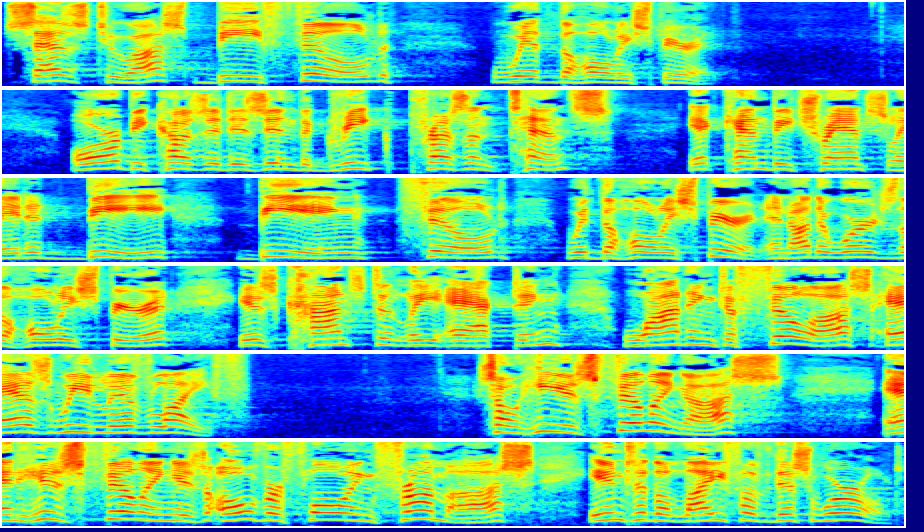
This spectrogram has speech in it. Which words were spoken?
says to us, Be filled with the Holy Spirit. Or because it is in the Greek present tense, it can be translated, Be being filled with the Holy Spirit. In other words, the Holy Spirit is constantly acting, wanting to fill us as we live life. So He is filling us, and His filling is overflowing from us into the life of this world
